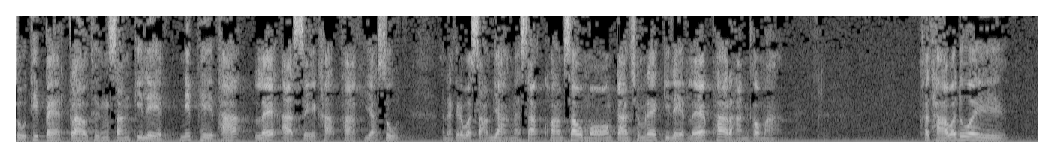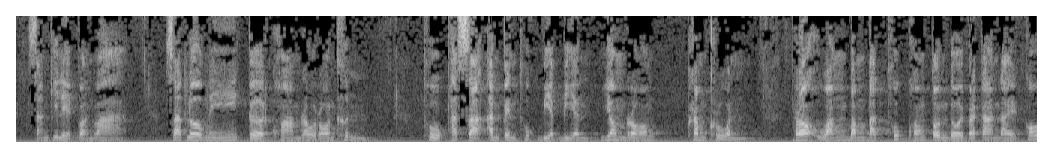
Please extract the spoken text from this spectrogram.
สูตรที่ 8 กล่าวถึงสังกิเลสนิเพทะและอาเสขะภาคยสูตร อันนั้นเรียกว่าสามอย่างนะความเศร้าหมองการชำระกิเลสและพระอรหันต์เข้ามาคาถาว่าด้วยสังกิเลสก่อนว่า สัตว์โลกนี้เกิดความเร่าร้อนขึ้น ถูกผัสสะอันเป็นทุกข์เบียดเบียนย่อมร้องคร่ำครวญเพราะหวังบำบัดทุกข์ของตนโดยประการใดก็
